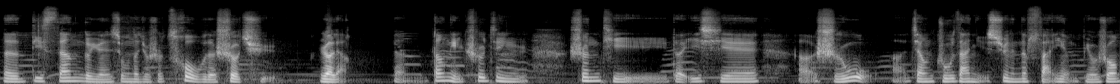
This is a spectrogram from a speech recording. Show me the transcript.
那第三个元凶呢，就是错误的摄取热量。嗯，当你吃进身体的一些呃食物啊，将主宰你训练的反应。比如说，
